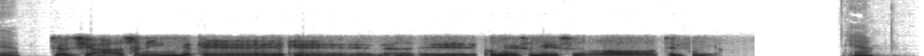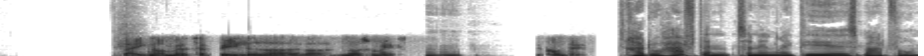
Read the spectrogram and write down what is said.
Ja. Så, så jeg har sådan en, jeg kan, jeg kan hvad hedder det, kun sms'e og telefonere. Ja. Der er ikke noget med at tage billeder eller noget som helst. Mm-mm. Det er kun det. Har du haft en, sådan en rigtig øh, smartphone?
